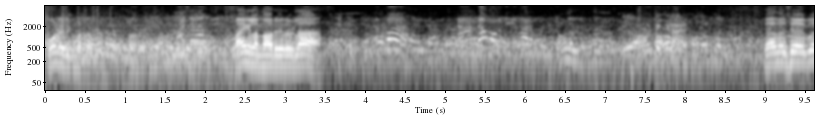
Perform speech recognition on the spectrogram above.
ஃபோன் எடுக்க மாட்டேறாங்க வாங்கிக்கலாமா ஒரு இருபது கிலோ நான் தான் உங்களுக்கு சரி, இப்போ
